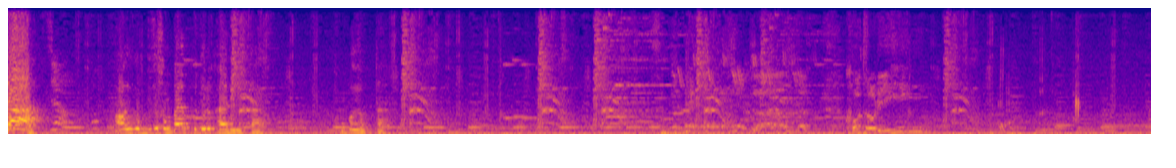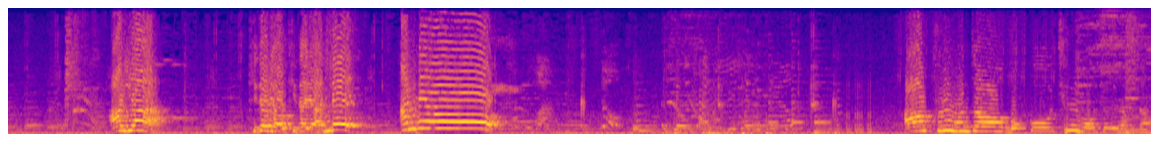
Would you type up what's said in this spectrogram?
야! 아, 이거 무조건 빨리 보도록 가야 되겠다. 방법이 없다. 고돌이 아, 야! 기다려, 기다려. 안 돼! 안 돼요! 아, 굴을 먼저 먹고 치를 먹었어야 되나 보다.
